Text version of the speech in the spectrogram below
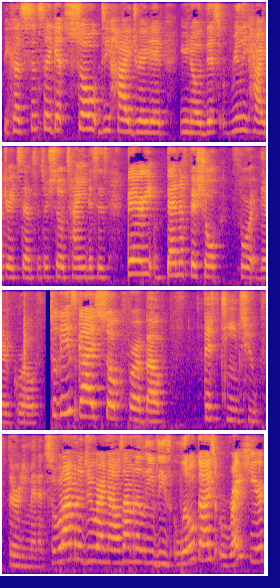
because since they get so dehydrated, you know, this really hydrates them since they're so tiny. This is very beneficial for their growth. So these guys soak for about 15 to 30 minutes. So what I'm going to do right now is I'm going to leave these little guys right here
